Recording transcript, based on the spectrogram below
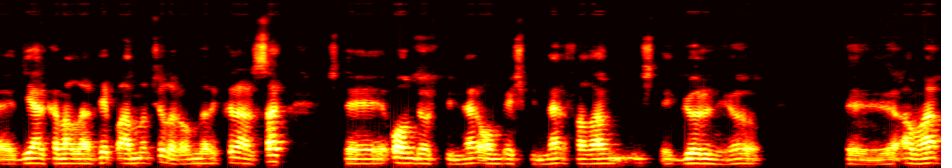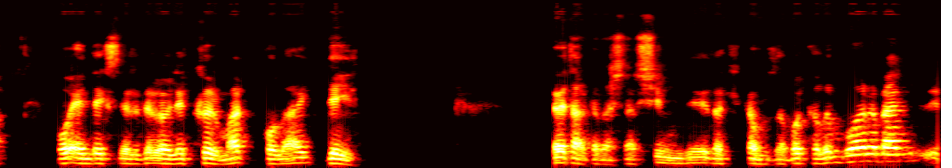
e, diğer kanallarda hep anlatıyorlar. Onları kırarsak işte 14 binler, 15 binler falan işte görünüyor. E, ama o endeksleri de öyle kırmak kolay değil. Evet arkadaşlar şimdi dakikamıza bakalım. Bu ara ben e,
